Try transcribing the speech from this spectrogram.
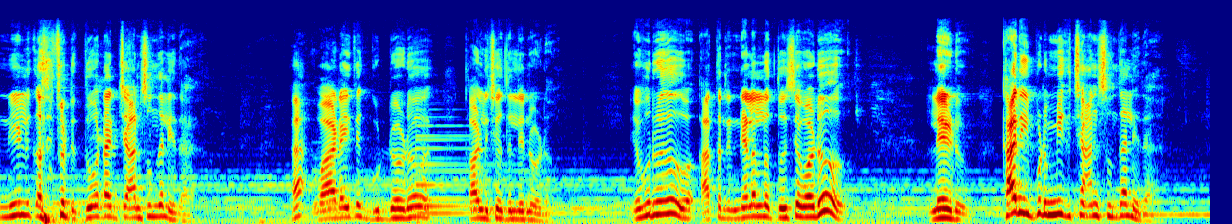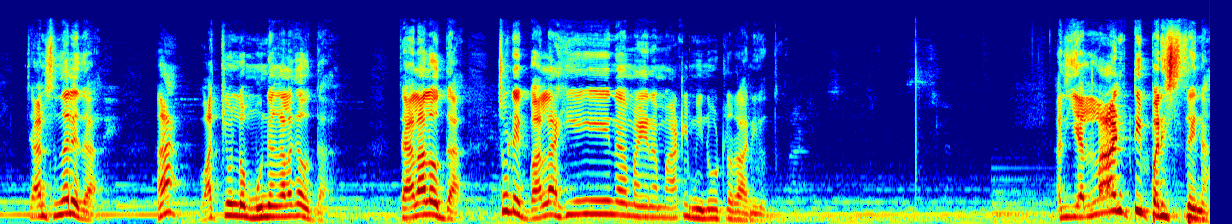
నీళ్ళు కదుపుతుంటే దూడడానికి ఛాన్స్ ఉందా లేదా? వాడైతే గుడ్డోడో కాళ్ళు చేతులు లేనివాడు. ఎవరు అతని నీళ్ళల్లో తోసేవాడు లేడు. కానీ ఇప్పుడు మీకు ఛాన్స్ ఉందా లేదా? ఛాన్స్ ఉందా లేదా వాక్యంలో మునగలగా వద్దా? తేలాలో వద్దా? చూడండి బలహీనమైన మాటలు మీ నోట్లో రానివద్దు అది ఎలాంటి పరిస్థితి అయినా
